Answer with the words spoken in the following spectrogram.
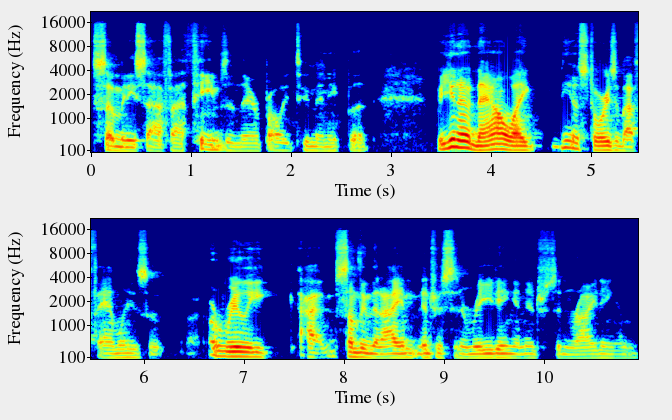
so many sci-fi themes in there, probably too many, but but you know now like you know stories about families are really something that I am interested in reading and interested in writing, and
